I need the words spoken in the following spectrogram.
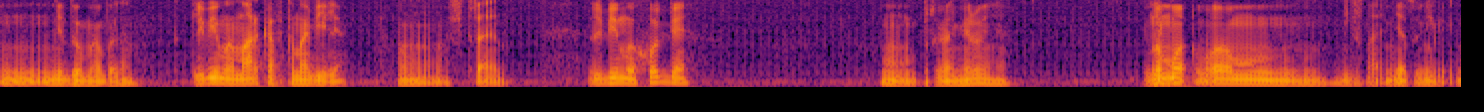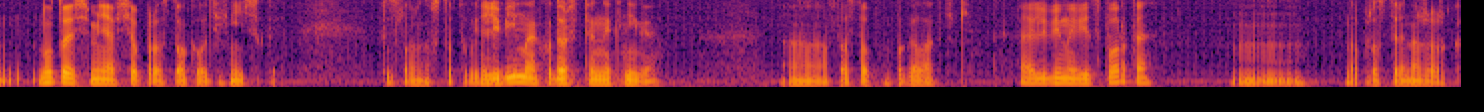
Не думаю об этом. Любимая марка автомобиля? Citroёn. Любимое хобби? Программирование. Ну, не знаю, нету никаких. Ну, то есть у меня все просто около техническое. Тут сложно что-то выделить. Любимая художественная книга? А, автостопом по галактике. А любимый вид спорта? Да, просто тренажерка.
